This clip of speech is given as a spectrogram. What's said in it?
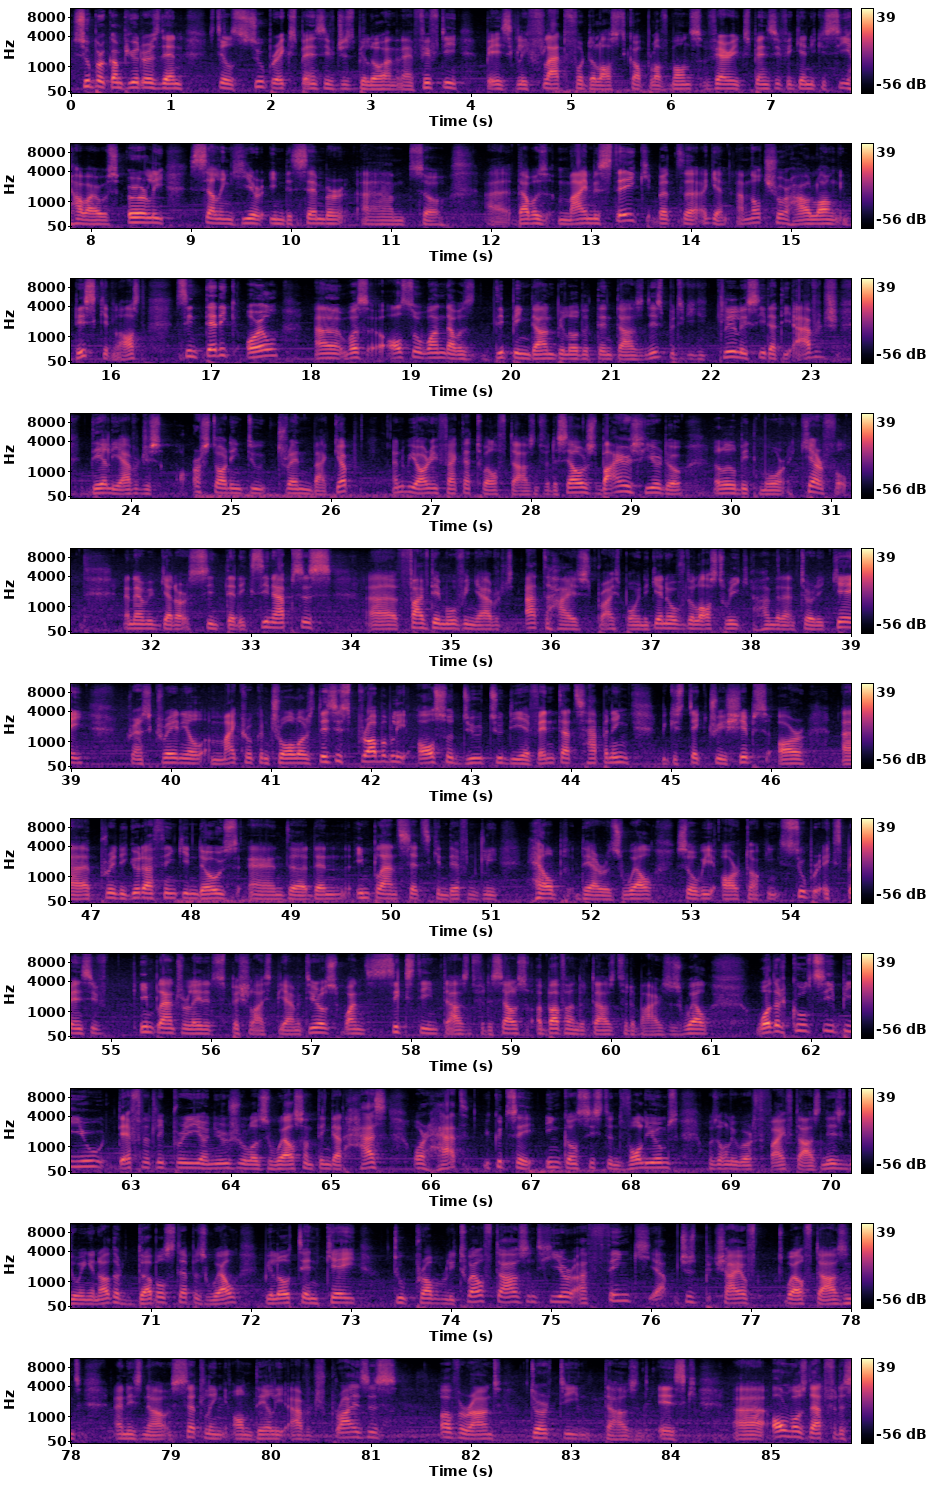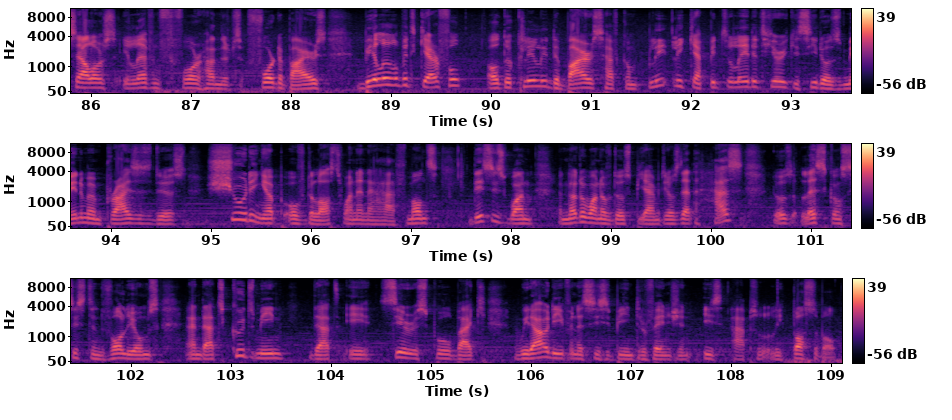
Supercomputers then still super expensive, just below 150, basically flat for the last couple of months, very expensive. Again, you can see how I was early selling here in December, um, so uh, that was my mistake, but uh, again, I'm not sure how long this can last. Synthetic oil uh, was also one that was dipping down below the 10,000 is, but you can clearly see that the average daily averages are starting to trend back up and we are in fact at 12,000 for the sellers. Buyers here though a little bit more careful. And then we've got our synthetic synapses, uh, 5-day moving average at the highest price point again over the last week, 130k. Transcranial microcontrollers. This is probably also due to the event that's happening because Tech 3 chips are uh, pretty good I think in those and uh, then implant sets can definitely help there as well. So we are talking super expensive Implant related specialized PI materials, 116,000 for the sellers, above 100,000 for the buyers as well. Water cooled CPU, definitely pretty unusual as well. Something that has or had, you could say, inconsistent volumes, was only worth 5,000. Is doing another double step as well, below 10k to probably 12,000 here. I think, yeah, just shy of 12,000 and is now settling on daily average prices of around 13,000 ISK. Uh, almost that for the sellers, 11,400 for the buyers. Be a little bit careful, although clearly the buyers have completely capitulated here. You can see those minimum prices just shooting up over the last one and a half months. This is one, another one of those PI materials that has those less consistent volumes, and that could mean that a serious pullback without even a CCP intervention is absolutely possible.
